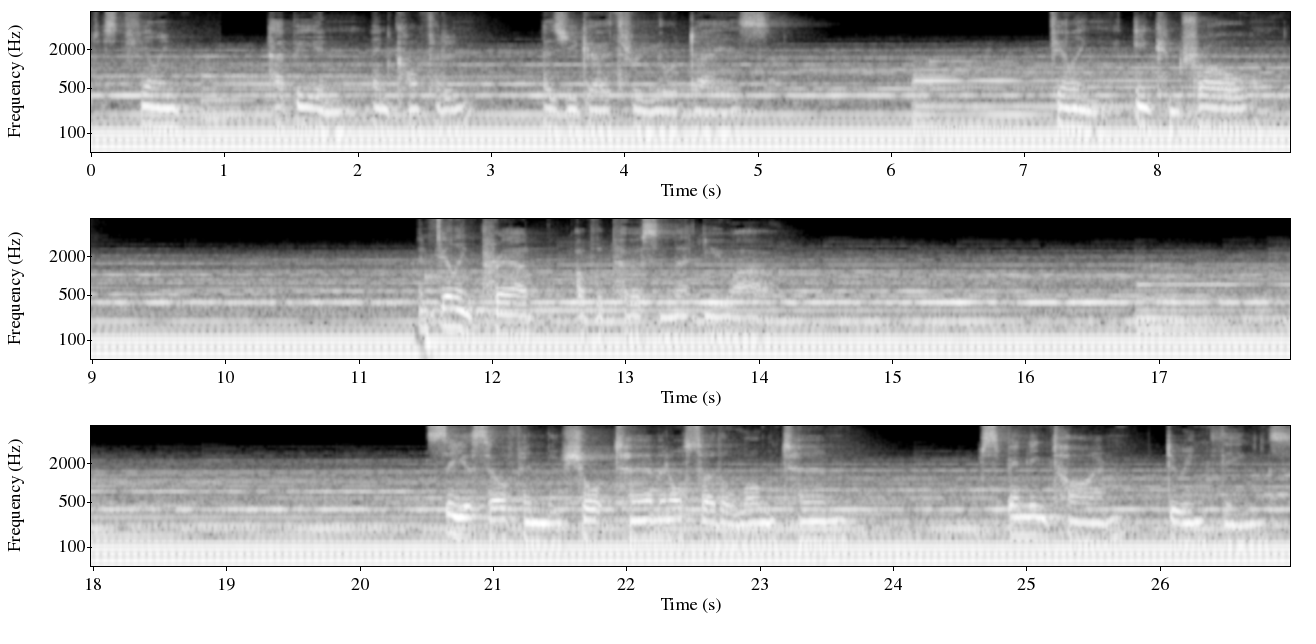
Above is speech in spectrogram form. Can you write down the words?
Just feeling happy and, and confident as you go through your days. Feeling in control and feeling proud of the person that you are. See yourself in the short term and also the long term, spending time doing things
